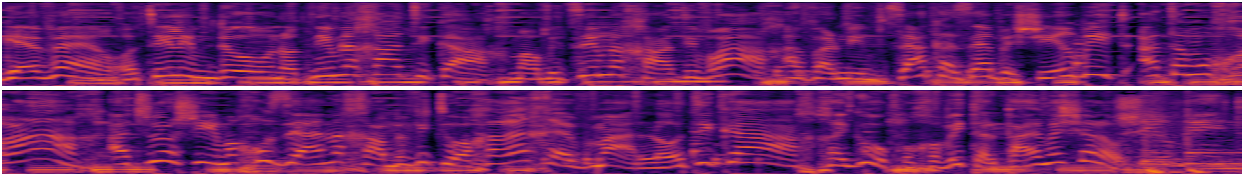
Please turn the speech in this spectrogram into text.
גבר, אותי לימדו, נותנים לך, תיקח, מרביצים לך, תברח. אבל מבצע כזה בשירביט, אתה מוכרח. עד 30 אחוזי הנחה בביטוח הרכב. מה, לא תיקח? חייגו, כוכבית 2003. שירביט.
